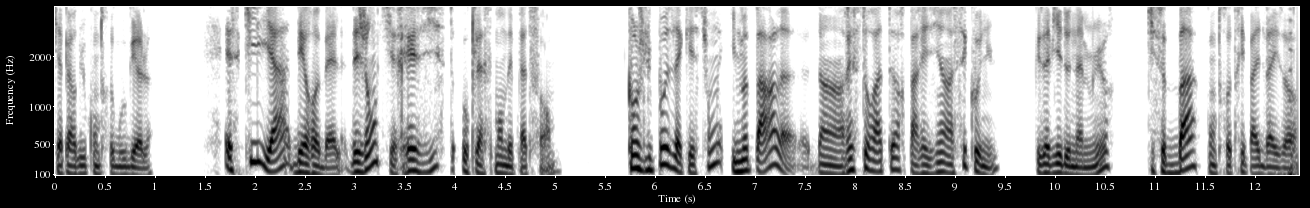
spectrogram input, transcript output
qui a perdu contre Google, est-ce qu'il y a des rebelles, des gens qui résistent au classement des plateformes? Quand je lui pose la question, il me parle d'un restaurateur parisien assez connu, Xavier de Namur, qui se bat contre TripAdvisor.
